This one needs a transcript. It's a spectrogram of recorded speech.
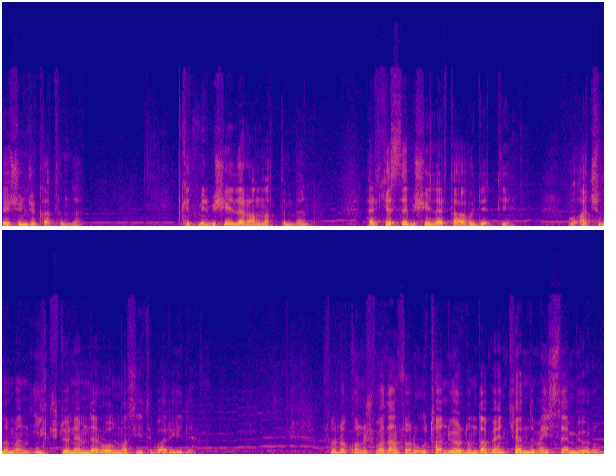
beşinci katında gitmiş bir şeyler anlattım ben. Herkes de bir şeyler taahhüt etti. Bu açılımın ilk dönemler olması itibariyle. Sonra konuşmadan sonra utanıyordum da ben. Kendime istemiyorum.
